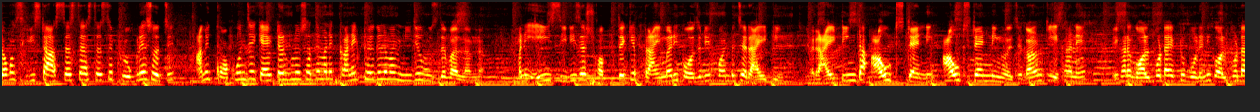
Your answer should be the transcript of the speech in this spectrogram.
যখন সিরিজটা আস্তে আস্তে আস্তে আস্তে প্রোগ্রেস হচ্ছে, আমি কখন যে ক্যারেক্টারগুলোর সাথে মানে কানেক্ট হয়ে গেলাম আমি নিজেও বুঝতে পারলাম না। মানে এই সিরিজের সব থেকে প্রাইমারি পজিটিভ পয়েন্ট হচ্ছে রাইটিং রাইটিংটা আউটস্ট্যান্ডিং আউটস্ট্যান্ডিং হয়েছে। কারণ কি এখানে এখানে গল্পটা একটু বলে নি, গল্পটা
